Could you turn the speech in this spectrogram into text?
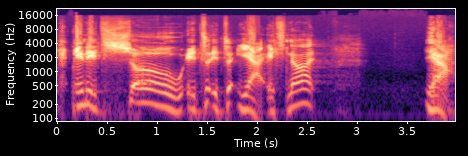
and it's so it's it's yeah it's not yeah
